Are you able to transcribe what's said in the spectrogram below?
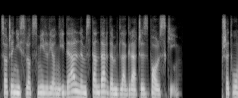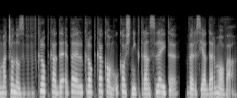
co czyni Slots Million idealnym standardem dla graczy z Polski. Przetłumaczono z www.depl.com ukośnik translate, wersja darmowa.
